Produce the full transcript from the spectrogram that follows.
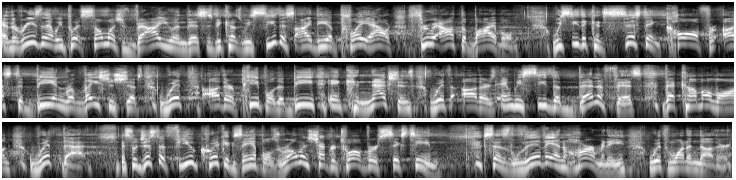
And the reason that we put so much value in this is because we see this idea play out throughout the Bible. We see the consistent call for us to be in relationships with other people, to be in connections with others. And we see the benefits that come along with that. And so, just a few quick examples Romans chapter 12, verse 16 says, Live in harmony with one another.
